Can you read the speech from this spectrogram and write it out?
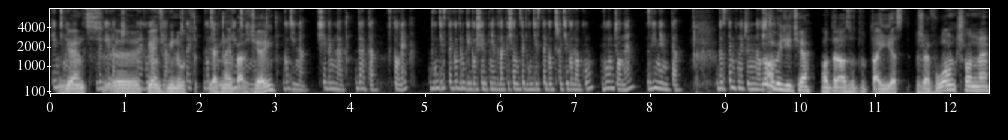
5 Więc, minut. Y, Regulacja. pięć minut Cztery- jak najbardziej. minut. Godzina 17. Data. Wtorek. 22 sierpnia 2023 roku. Włączone. Zwinięta. Dostępne czynności. No widzicie, od razu tutaj jest, że włączone,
